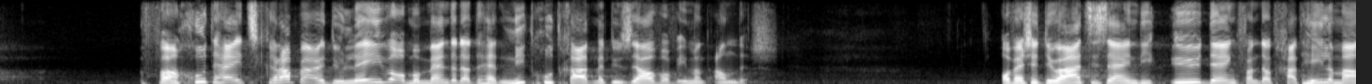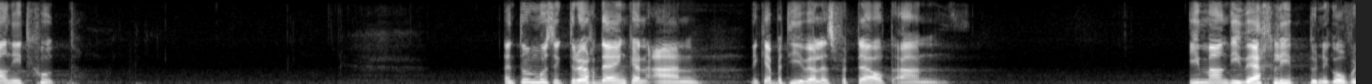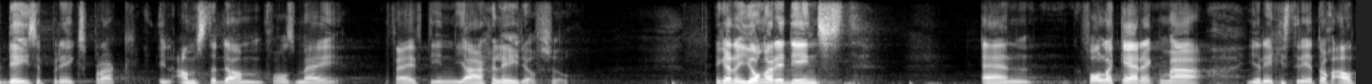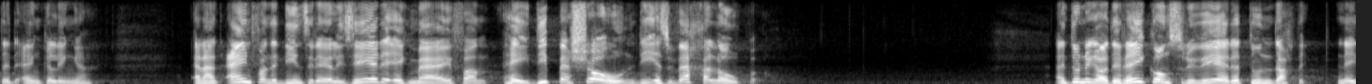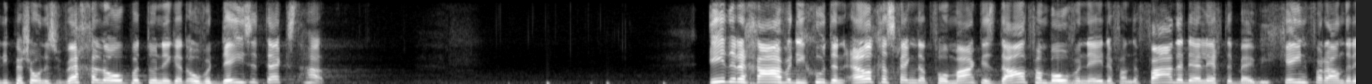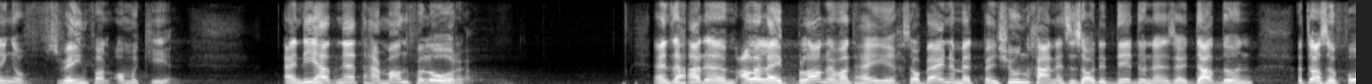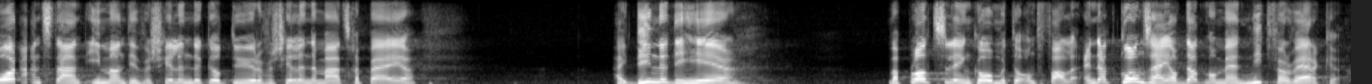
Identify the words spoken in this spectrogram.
van goedheid schrappen uit uw leven op momenten dat het niet goed gaat met uzelf of iemand anders? Of er situaties zijn die u denkt van dat gaat helemaal niet goed. En toen moest ik terugdenken aan, ik heb het hier wel eens verteld, aan iemand die wegliep toen ik over deze preek sprak in Amsterdam, volgens mij 15 jaar geleden of zo. Ik had een jongerendienst en volle kerk, maar je registreert toch altijd enkelingen. En aan het eind van de dienst realiseerde ik mij van, hey, die persoon die is weggelopen. En toen ik het reconstrueerde, toen dacht ik, nee, die persoon is weggelopen toen ik het over deze tekst had. Iedere gave die goed en elk geschenk dat volmaakt is, daalt van boven neder van de Vader der lichten, bij wie geen verandering of zweem van ommekeer. En die had net haar man verloren. En ze hadden allerlei plannen, want hij zou bijna met pensioen gaan en ze zouden dit doen en ze dat doen. Het was een vooraanstaand iemand in verschillende culturen, verschillende maatschappijen. Hij diende de Heer, maar plotseling komen te ontvallen. En dat kon zij op dat moment niet verwerken.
